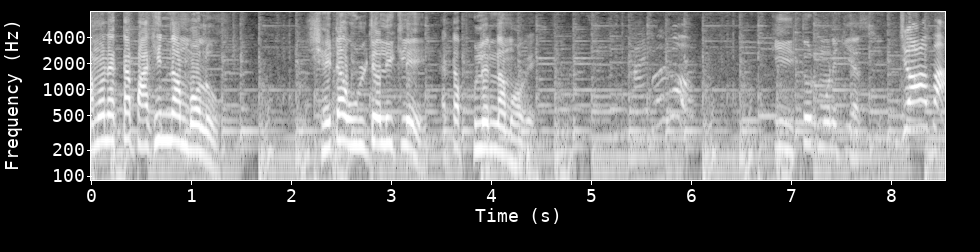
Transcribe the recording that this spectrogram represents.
এমন একটা পাখির নাম বলো সেটা উল্টে লিখলে একটা ফুলের নাম হবে। কি? তোর মনে কি আসছে? জবা।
